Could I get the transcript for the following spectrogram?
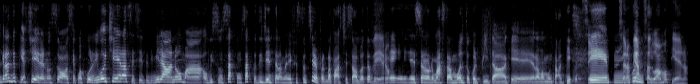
grande piacere, non so se qualcuno di voi c'era, se siete di Milano, ma ho visto un sacco, un sacco di gente alla manifestazione per la pace sabato Vero? e sono rimasta molto colpita che eravamo in tanti. Sì. E, mh, C'era quindi- Piazza Duomo piena,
